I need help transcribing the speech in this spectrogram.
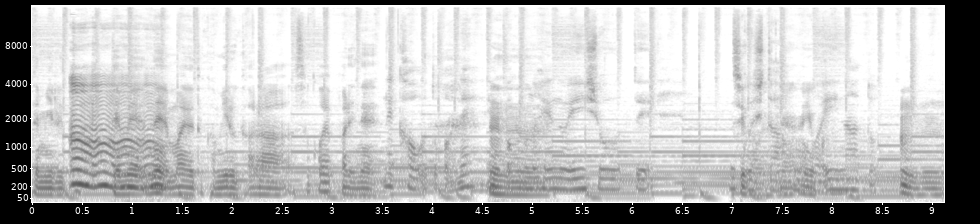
て見るってねね眉とか見るからそこはやっぱりねね、顔とかねうんやっぱこの辺の印象って良くした方がいいなと、うんうん。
